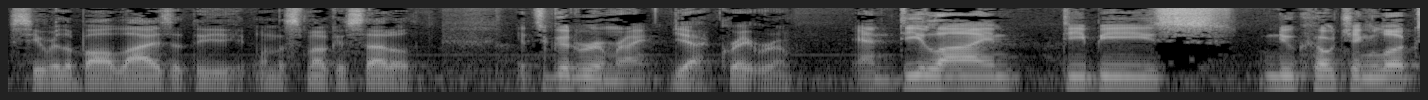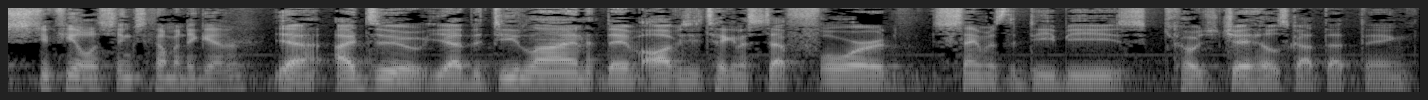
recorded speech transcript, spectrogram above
see where the ball lies at the when the smoke is settled. It's a good room, right? Yeah, great room. And D line, DBs, new coaching looks. Do you feel those thing's coming together? Yeah, I do. Yeah, the D line, they've obviously taken a step forward. Same as the DBs. Coach Jay Hill's got that thing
